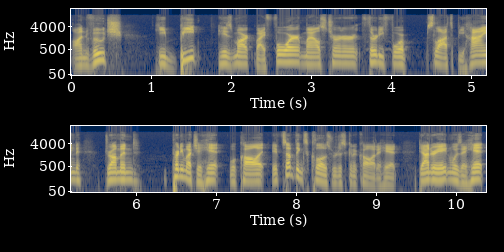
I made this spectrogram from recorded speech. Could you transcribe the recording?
On Vooch, he beat his mark by four. Miles Turner, 34 slots behind. Drummond, pretty much a hit, we'll call it. If something's close, we're just going to call it a hit. DeAndre Ayton was a hit.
